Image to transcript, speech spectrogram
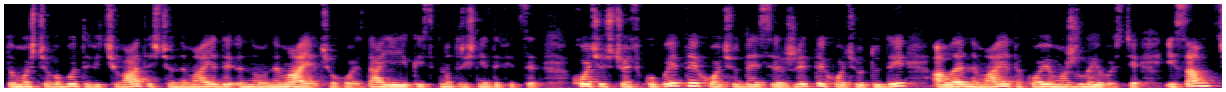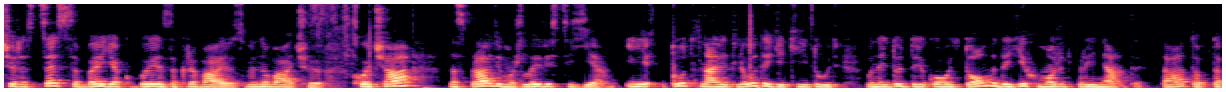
тому що ви будете відчувати, що немає, ну, немає чогось, да? є якийсь внутрішній дефіцит. Хочу щось купити, хочу десь жити, хочу туди, але немає такої можливості. І сам через це себе якби закриваю, звинувачую. Хоча насправді можливість є. І тут навіть люди, які йдуть, вони йдуть до якогось дому, де їх можуть прийняти. Та? Тобто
